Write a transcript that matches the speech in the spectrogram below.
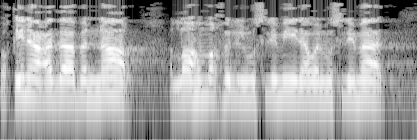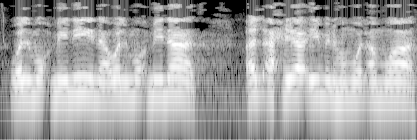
وقنا عذاب النار. اللهم اغفر للمسلمين والمسلمات والمؤمنين والمؤمنات الأحياء منهم والأموات.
